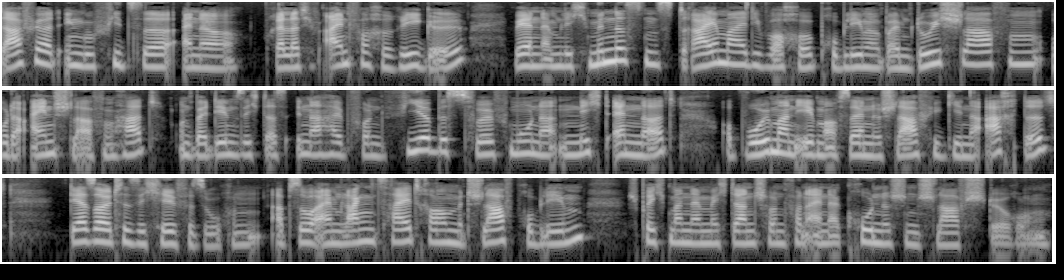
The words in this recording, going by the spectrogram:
Dafür hat Ingo Vize eine relativ einfache Regel. Wer nämlich mindestens dreimal die Woche Probleme beim Durchschlafen oder Einschlafen hat und bei dem sich das innerhalb von vier bis zwölf Monaten nicht ändert, obwohl man eben auf seine Schlafhygiene achtet, der sollte sich Hilfe suchen. Ab so einem langen Zeitraum mit Schlafproblemen spricht man nämlich dann schon von einer chronischen Schlafstörung.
